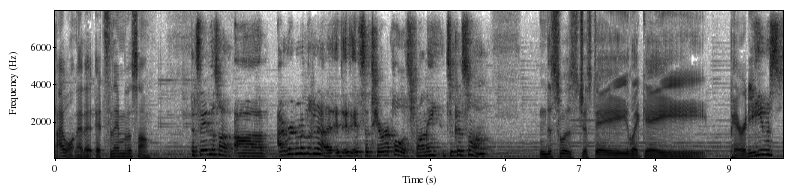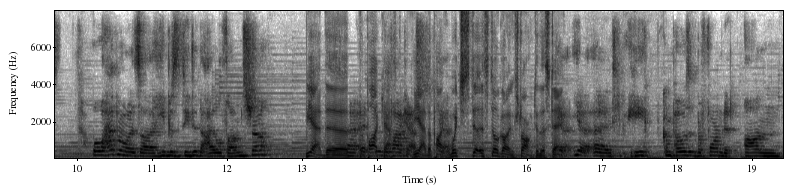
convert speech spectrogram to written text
I won't edit. It's the name of the song. It's the name of the song. Uh, I recommend looking at it. It, it. It's satirical. It's funny. It's a good song. And this was just a like a parody. He was. Well, what happened was uh, he was he did the Idle Thumbs show. Yeah, the, Uh, the, the podcast. podcast, Yeah, the podcast, yeah. which still, is still going strong to this day. Yeah, yeah, and he, he composed it, performed it on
